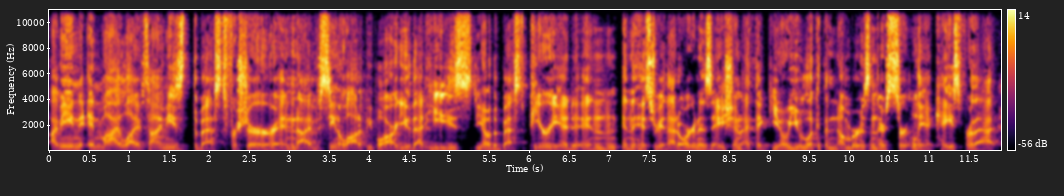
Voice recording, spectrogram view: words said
I mean, in my lifetime, he's the best for sure, and I've seen a lot of people argue that he's you know the best period in in the history of that organization. I think you know you look at the numbers, and there's certainly a case for that.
